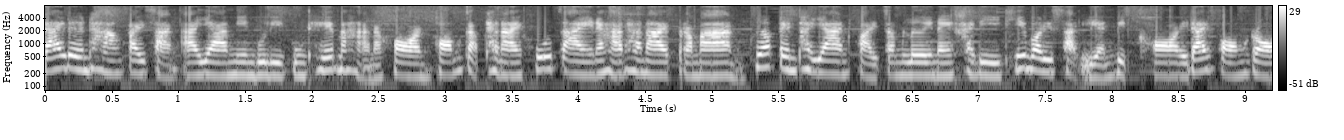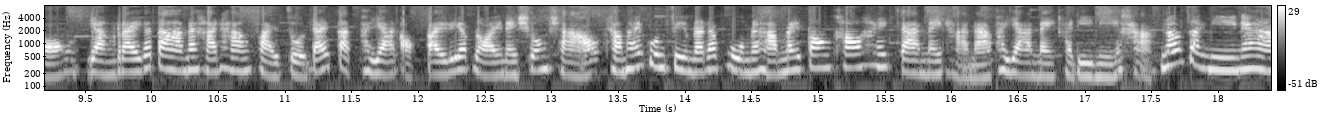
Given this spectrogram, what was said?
ได้เดินทางไปศาลอาญามีนบุรีกรุงเทพมหานคร พร้อมกับทนายคู่ใจนะคะทนายประมาณ เพื่อเป็นพยานฝ่ายจำเลยในคดีที่บริษัทเหรียญบิตคอยได้ฟ้องร้อง อย่างไรก็ตามนะคะ ทางฝ่ายโจทย์ได้ตัดพยานออกไปเรียบร้อยในช่วงเช้าทำให้คุณฟิล์มรัฐภูมินะคะ ไม่ต้องเข้าให้การในฐานะพยานในคดีนี้ค่ะ นอกจากนี้นะคะ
